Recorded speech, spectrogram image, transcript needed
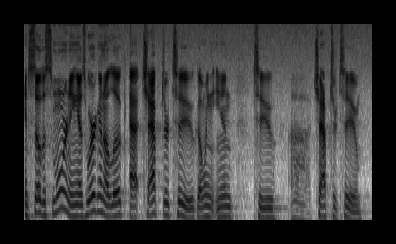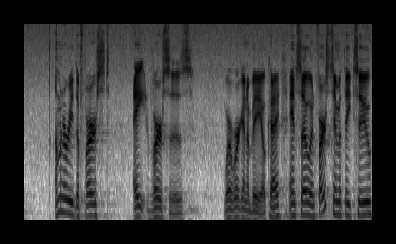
And so this morning, as we're going to look at chapter 2, going into uh, chapter 2, I'm going to read the first eight verses where we're going to be, okay? And so in 1 Timothy 2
